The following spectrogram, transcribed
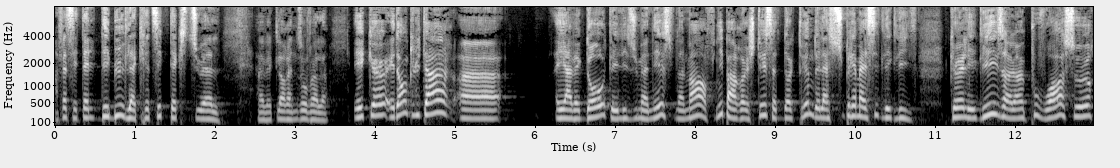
En fait, c'était le début de la critique textuelle avec Lorenzo Valla. Et, donc, Luther, euh, et avec d'autres, et les humanistes, finalement, ont fini par rejeter cette doctrine de la suprématie de l'Église, que l'Église a un pouvoir sur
